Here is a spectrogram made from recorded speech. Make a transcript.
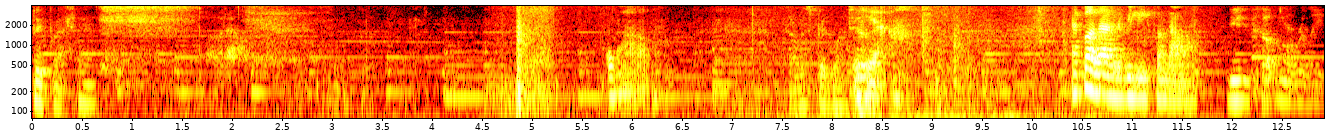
Big breath in. Blow it out. Wow. That was a big one too. Yeah. I felt a lot of relief on that one. You felt more relief.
